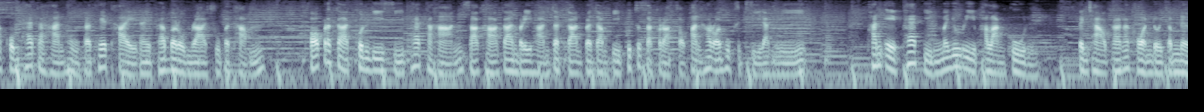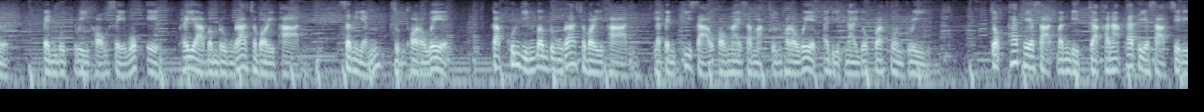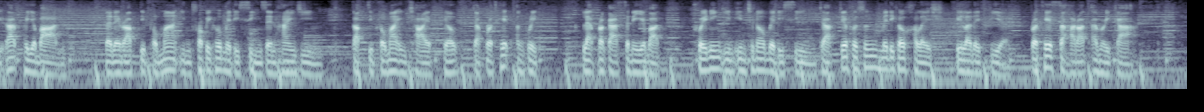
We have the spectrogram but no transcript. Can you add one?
สมาคมแพทย์ทหารแห่งประเทศไทยในพระบรมราชูปถัมภ์ขอประกาศคนดีสีแพทย์ทหาร สาขาการบริหารจัดการประจำปีพุทธศักราช 2564 ดังนี้ พันเอกแพทย์หญิงมยุรีพลังกูล เป็นชาวพระนครโดยกำเนิด เป็นบุตรีของเสวกเอกพระยาบำรุงราชบริพารเสมียนสุนทรเวชกับคุณหญิงบำรุงราชบริพารและเป็นพี่สาวของนายสมัครสุนทรเวชอดีตนายกรัฐมนตรี จบแพทยศาสตร์บัณฑิต จากคณะแพทยศาสตร์ศิริราชพยาบาล และได้รับดิปโลมา in tropical medicine and hygiene กับดิปโลมา in child health จากประเทศอังกฤษ และประกาศนียบัตร training in internal medicine จาก Jefferson Medical College Philadelphia ประเทศสหรัฐอเมริกา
